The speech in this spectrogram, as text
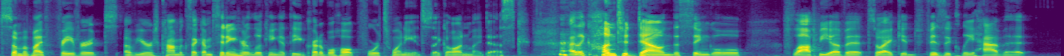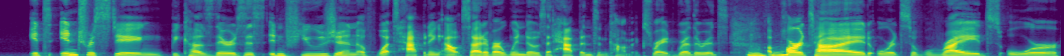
some of my favorite of yours comics, like I'm sitting here looking at the Incredible Hulk 420, it's like on my desk. I like hunted down the single floppy of it so I could physically have it. It's interesting because there's this infusion of what's happening outside of our windows that happens in comics, right? Whether it's mm-hmm. apartheid or it's civil rights or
